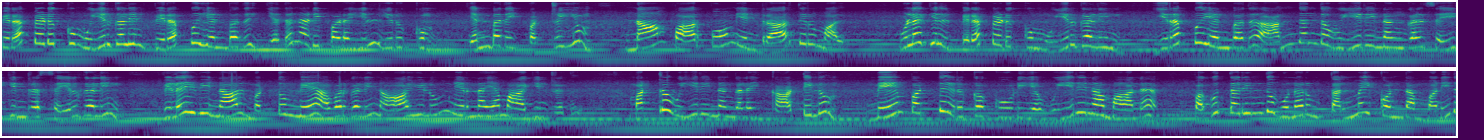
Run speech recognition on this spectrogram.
பிறப்பெடுக்கும் உயிர்களின் பிறப்பு என்பது எதன் அடிப்படையில் இருக்கும் என்பதை பற்றியும் நாம் பார்ப்போம் என்றார் திருமால். உலகில் பிறப்பெடுக்கும் உயிர்களின் இறப்பு என்பது அந்தந்த உயிரினங்கள் செய்கின்ற செயல்களின் விளைவினால் மட்டுமே அவர்களின் ஆயுளும் நிர்ணயமாகின்றது. மற்ற உயிரினங்களை காட்டிலும் மேம்பட்டு இருக்கக்கூடிய உயிரினமான பகுத்தறிந்து உணரும் தன்மை கொண்ட மனித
